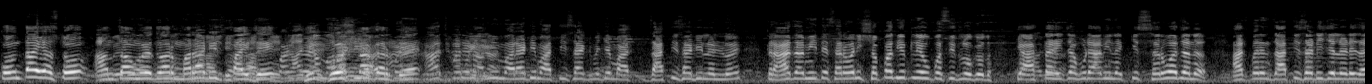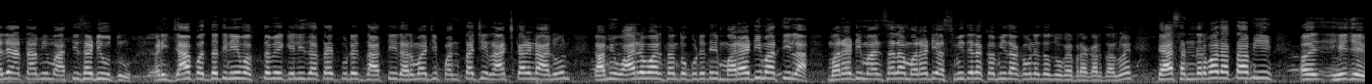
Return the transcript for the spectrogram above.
कोणताही असतो आमचा उमेदवार मराठीच पाहिजे ही घोषणा करतोय. आजपर्यंत आम्ही मराठी मातीसाठी म्हणजे जातीसाठी लढलोय. तर आज आम्ही इथे सर्वांनी शपथ घेतली उपस्थित लोक होतो. की आता ह्याच्या पुढे आम्ही नक्कीच सर्वजण आजपर्यंत जातीसाठी जे लढे झाले आता आम्ही मातीसाठी उतरू. आणि ज्या पद्धतीने वक्तव्य केली जात आहेत कुठे जाती धर्माची पंथाची राजकारण आणून आम्ही वारंवार सांगतो कुठेतरी मराठी मातीला मराठी माणसाला मराठी अस्मितेला कमी दाखवण्याचा जो काही प्रकार चालू आहे त्या संदर्भात आता आम्ही हे जे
